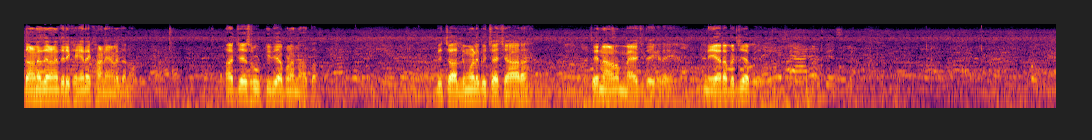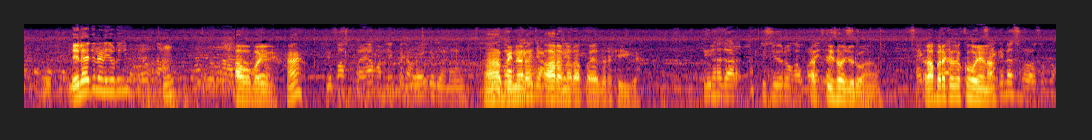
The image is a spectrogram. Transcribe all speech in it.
ਦਾਣੇ ਦਾਣੇ ਤੇ ਲਿਖਿਆ ਕਹਿੰਦੇ ਖਾਣੇ ਵਾਲੇ ਦਾ ਨਾਮ ਅੱਜ ਇਸ ਰੋਟੀ ਦੇ ਆਪਣਾ ਨਾਂ ਤਾਂ। ਵਿੱਚ ਆਲੂ ਵਾਲੇ ਵਿੱਚ ਅਚਾਰ ਆ ਤੇ ਨਾਲ ਮੈਚ ਦੇਖ ਰਹੇ ਆ। ਨਜ਼ਾਰਾ ਵੱਜਿਆ ਪਿਆ। ਲੈ ਲੈ ਚ ਲੈਣੀ ਜੁੜੀ। ਹੂੰ। ਆਓ ਬਾਈ ਹਾਂ? ਜੇ ਫਸਟ ਪਾਇਆ ਮਨ ਲੈ ਕੇ ਜਾਣਾ। ਹਾਂ ਵਿਨਰ ਆ। ਰਨਰ ਅਪ ਹੈ ਇਧਰ ਠੀਕ ਹੈ 3000 31 ਯੂਰੋ ਦਾ ਪ੍ਰਾਈਸ 3100 ਯੂਰੋ ਹਾਂ। ਰੱਬ ਰੱਖੇ ਦੁੱਖ ਹੋ ਜਾਣਾ। ਕਿੰਨਾ 1600 ਦਾ।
